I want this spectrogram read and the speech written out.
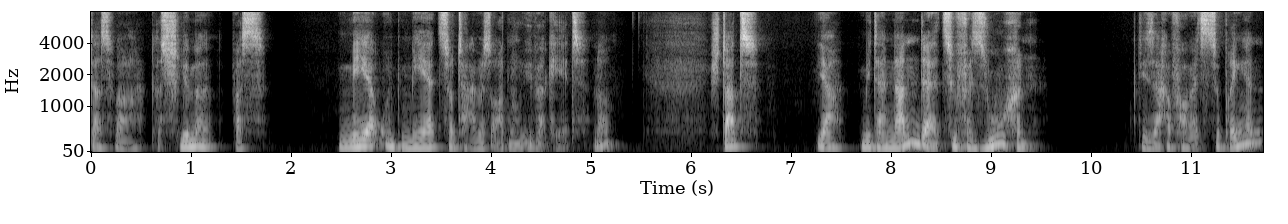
Das war das Schlimme, was mehr und mehr zur Tagesordnung übergeht. Ne? Statt ja, miteinander zu versuchen, die Sache vorwärts zu bringen,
